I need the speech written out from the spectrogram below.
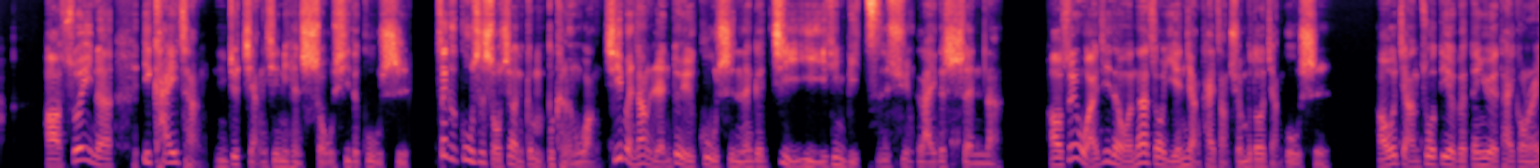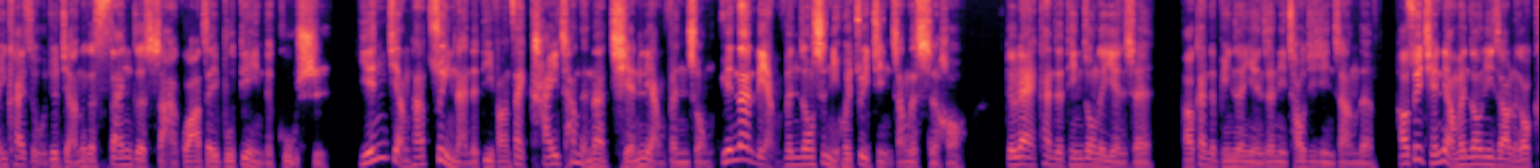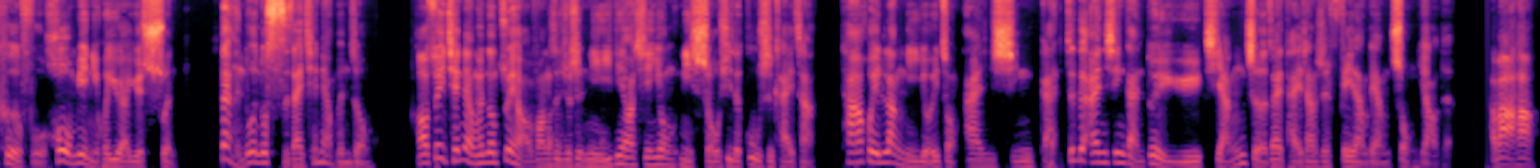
好，所以呢，一开场你就讲一些你很熟悉的故事，这个故事熟悉到你根本不可能忘。基本上人对于故事的那个记忆一定比资讯来的深呐。好，所以我还记得我那时候演讲开场全部都讲故事。好，我讲做第二个登月太空人，一开始我就讲那个三个傻瓜这一部电影的故事。演讲它最难的地方在开场的那前两分钟，因为那两分钟是你会最紧张的时候，对不对？看着听众的眼神。好，看着评审眼神，你超级紧张的。好，所以前两分钟你只要能够克服，后面你会越来越顺。但很多人都死在前两分钟。好，所以前两分钟最好的方式就是你一定要先用你熟悉的故事开场，它会让你有一种安心感。这个安心感对于讲者在台上是非常非常重要的，好不好？哈，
